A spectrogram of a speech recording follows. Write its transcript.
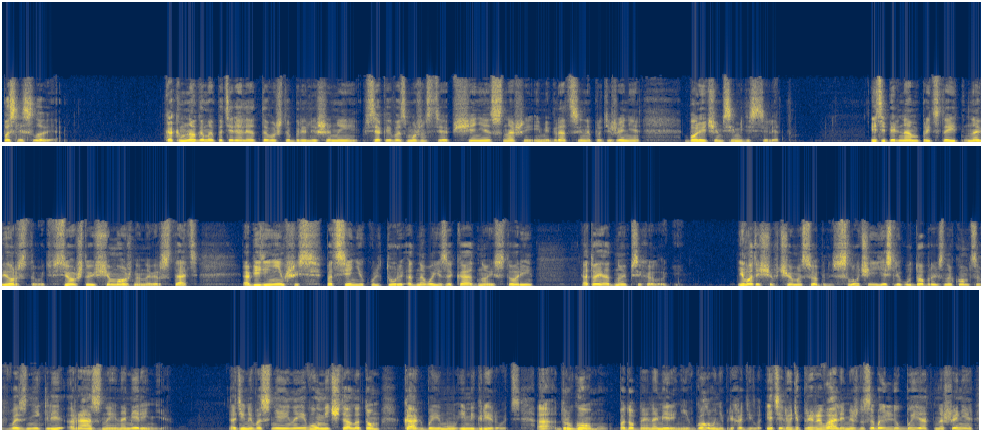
Послесловие. Как много мы потеряли от того, что были лишены всякой возможности общения с нашей иммиграцией на протяжении более чем 70 лет. И теперь нам предстоит наверстывать все, что еще можно наверстать, объединившись под сенью культуры одного языка, одной истории, а то и одной психологии. И вот еще в чем особенность. В случае, если у добрых знакомцев возникли разные намерения, один и во сне, и наяву мечтал о том, как бы ему эмигрировать, а другому подобное намерение и в голову не приходило, эти люди прерывали между собой любые отношения,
